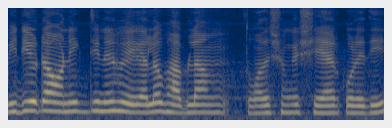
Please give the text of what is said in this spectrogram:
ভিডিওটা অনেক দিনের হয়ে গেল, ভাবলাম তোমাদের সঙ্গে শেয়ার করে দিই।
